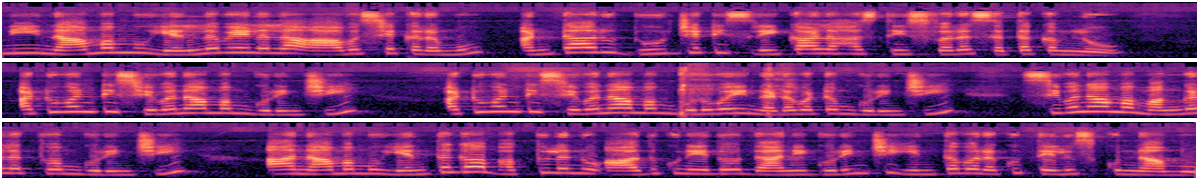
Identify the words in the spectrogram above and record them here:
నీ నామము ఎల్లవేళలా ఆవశ్యకరము అంటారు దూర్జటి శ్రీకాళహస్తీశ్వర శతకంలో. అటువంటి శివనామం గురించి అటువంటి శివనామం గురువై నడవటం గురించి శివనామ మంగళత్వం గురించి ఆ నామము ఎంతగా భక్తులను ఆదుకునేదో దాని గురించి ఇంతవరకు తెలుసుకున్నాము.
